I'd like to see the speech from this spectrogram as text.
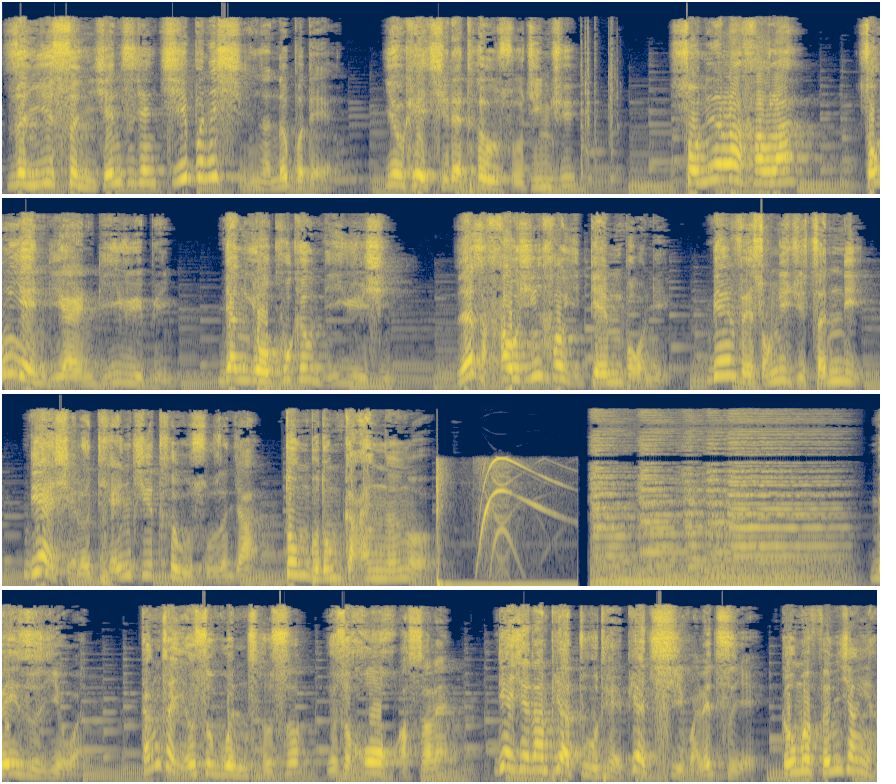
人与神仙之间基本的信任都不得。游客气得投诉景区，说你哪好啦？忠言逆耳利于病，良药苦口利于行。人家是好心好意点拨你，免费送你一句真理，你还泄露天机投诉人家，懂不懂感恩哦？每日一问，刚才又是文臭师，又是火化师的，你还想当比较独特、比较奇怪的职业，跟我们分享一下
